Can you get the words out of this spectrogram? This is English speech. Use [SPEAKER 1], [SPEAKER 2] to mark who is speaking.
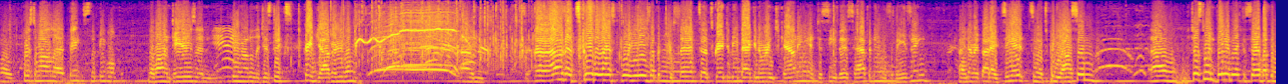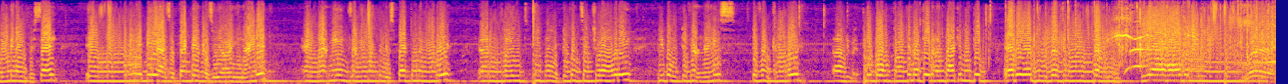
[SPEAKER 1] Well, first of all, uh, thanks to the people, the volunteers, and doing all the logistics. Great job, everyone. Um, uh, I was at school the last four years up in Merced, so it's great to be back in Orange County and to see this happening is amazing. I never thought I'd see it, so it's pretty awesome. Um, just one thing I'd like to say about the 99% is that we can only be as effective as we are united, and that means that we have to respect one another. That includes people of different sexuality, people of different race, different color, um, people documented, undocumented, everyone who lives in Orange County. We all have the word.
